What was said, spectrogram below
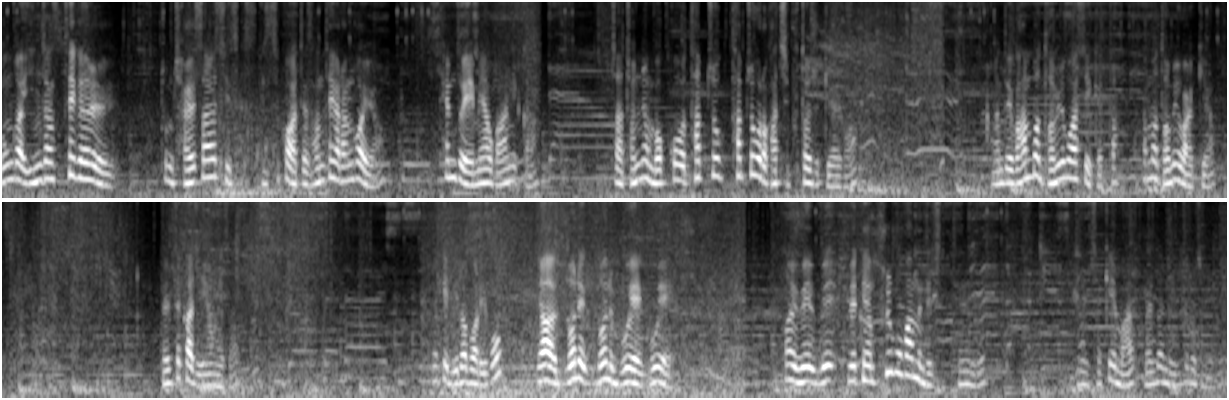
뭔가 인장 스택을 좀 잘 쌓을 수 있, 있을 것 같아서 선택을 한 거예요. 템도 애매하고 하니까. 자 전용 먹고 탑 쪽 탑 쪽으로 같이 붙어줄게요 이거. 아, 근데 이거 한 번 더 밀고 갈수 있겠다. 한 번 더 밀고 갈게요. 벨트까지 이용해서. 이렇게 밀어버리고. 야 너네 너네 뭐해 뭐해? 아니 왜 왜 왜 그냥 풀고 가면 되, 되는데? 진짜 게임 말, 말도 안 힘들어지는데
